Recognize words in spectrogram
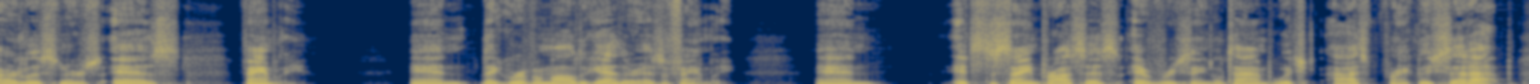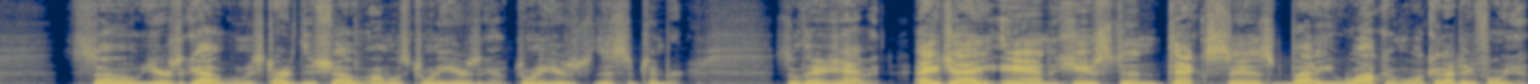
our listeners as family, and they group them all together as a family, and it's the same process every single time, which I frankly set up. So years ago when we started this show, almost 20 years ago, 20 years this September. So there you have it. AJ in Houston, Texas. Buddy, welcome. What can I do for you?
